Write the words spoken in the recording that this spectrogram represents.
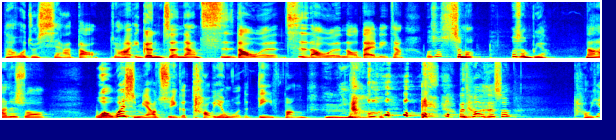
然后我就吓到，就好像一根针那样刺到我的，刺到我的脑袋里这样。我说什么？为什么不要？然后他就说我为什么要去一个讨厌我的地方？嗯、然后 然后我就说讨厌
